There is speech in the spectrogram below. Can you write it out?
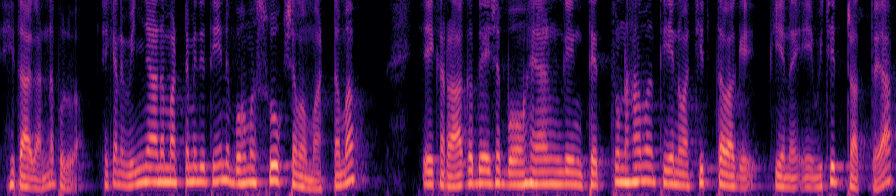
හිතා ගන්න පුළුවන්. ඒ කියන්නේ විඥාන මට්ටමේදී තියෙන බොහොම සූක්ෂම මට්ටමක්. ඒක රාග ద్వේෂ බෝහයන්ගෙන් තෙත් වුනහම තියෙනවා චිත්ත වගේ කියන ඒ විචිත්‍රත්වයක්.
